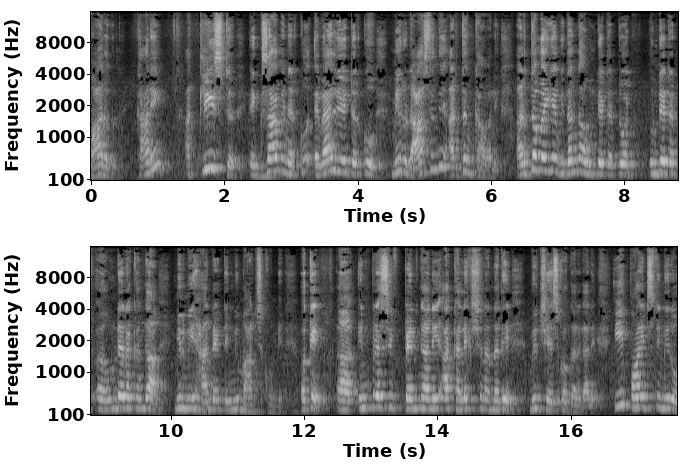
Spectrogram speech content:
మారదు. కానీ అట్లీస్ట్ ఎగ్జామినర్కు ఎవాల్యుయేటర్కు మీరు రాసింది అర్థం కావాలి. అర్థమయ్యే విధంగా ఉండేటట్టు ఉండేటట్టు ఉండే రకంగా మీరు మీ హ్యాండ్ రైటింగ్ని మార్చుకోండి. ఓకే ఇంప్రెసివ్ పెన్ కానీ ఆ కలెక్షన్ అన్నది మీరు చేసుకోగలగాలి. ఈ పాయింట్స్ని మీరు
